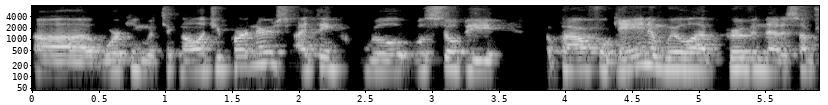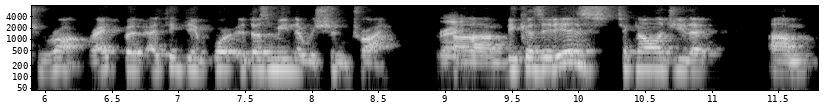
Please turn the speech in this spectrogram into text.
uh, working with technology partners, I think will will still be a powerful gain, and we'll have proven that assumption wrong, right? But I think the important it doesn't mean that we shouldn't try, right. um, because it is technology that, um,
